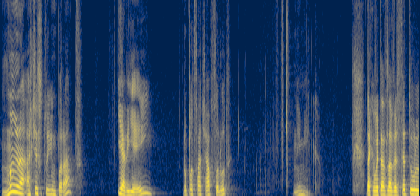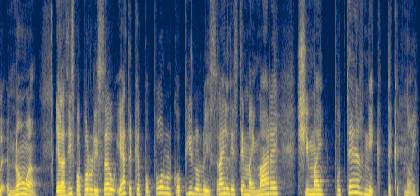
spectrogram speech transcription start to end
mâna acestui împărat, iar ei nu pot face absolut nimic. Dacă vă uitați la versetul 9, el a zis poporului său, iată că poporul copilului lui Israel este mai mare și mai puternic decât noi.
